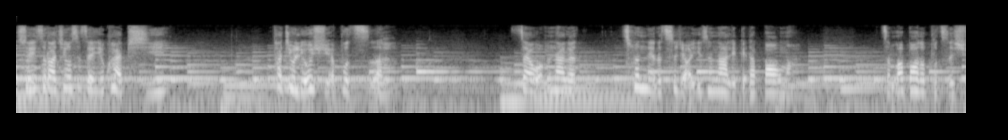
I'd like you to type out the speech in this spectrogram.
谁知道就是这一块皮。他就流血不止，在我们那个村里的赤脚医生那里给他包嘛，怎么包都不止血。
